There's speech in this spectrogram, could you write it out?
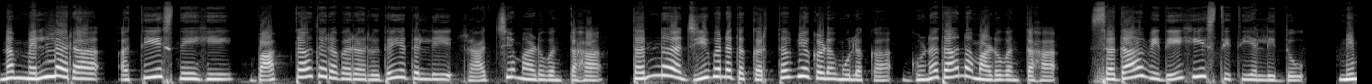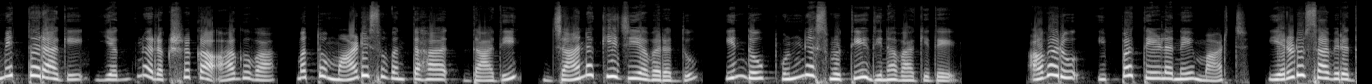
ನಮ್ಮೆಲ್ಲರ ಅತಿ ಸ್ನೇಹಿ ಬಾಪ್ತಾದರವರ ಹೃದಯದಲ್ಲಿ ರಾಜ್ಯ ಮಾಡುವಂತಹ, ತನ್ನ ಜೀವನದ ಕರ್ತವ್ಯಗಳ ಮೂಲಕ ಗುಣದಾನ ಮಾಡುವಂತಹ ಸದಾ ವಿದೇಹಿ ಸ್ಥಿತಿಯಲ್ಲಿದ್ದು, ನಿಮಿತ್ತರಾಗಿ ಯಜ್ಞ ರಕ್ಷಕ ಆಗುವ ಮತ್ತು ಮಾಡಿಸುವಂತಹ ದಾದಿ ಜಾನಕೀಜಿಯವರದ್ದು ಇಂದು ಪುಣ್ಯ ಸ್ಮೃತಿ ದಿನವಾಗಿದೆ. ಅವರು ಇಪ್ಪತ್ತೇಳನೇ ಮಾರ್ಚ್ ಎರಡು ಸಾವಿರದ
